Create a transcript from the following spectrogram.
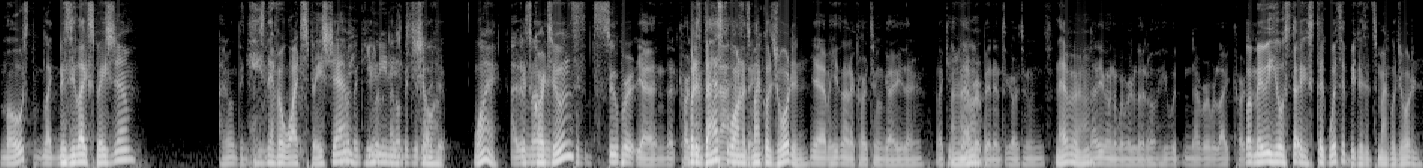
most like Does he like Space Jam? I don't think He's never watched Space I Jam. don't think he you would, need I to don't think he'd show like him. it. Why? I It's know. cartoons, He's super. Yeah, and cartoons. but it's are not basketball and his it's thing. Michael Jordan. Yeah, but he's not a cartoon guy either. Like he's I know. never been into cartoons. Never, huh? Not even when we were little. He would never like cartoons. But maybe he'll st- stick with it because it's Michael Jordan.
